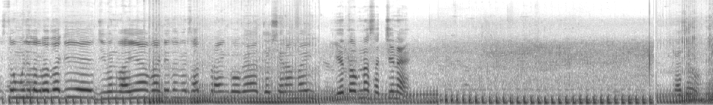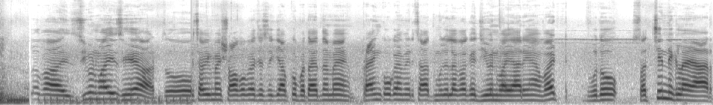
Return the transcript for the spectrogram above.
इस तो मुझे लग रहा था कि ये जीवन भाई हैं बट ये तो मेरे साथ प्रैंक हो गया जय श्री राम भाई। ये तो अपना सचिन है। कैसे हो? हेलो गाइस जीवन भाई इज़ हेयर तो अभी मैं शॉक हो गया जैसे कि आपको बताया था मैं प्रैंक हो गया मेरे साथ मुझे लगा कि जीवन भाई आ रहे हैं बट वो तो सचिन निकला यार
